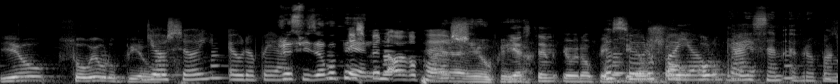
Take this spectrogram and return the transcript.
Eu sou europeu. Eu sou europeia. Je suis européenne. Ich bin europäisch. Jestem europeu. Eu sou europeia. Ja sam Evropanka.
